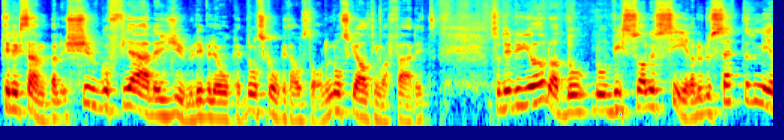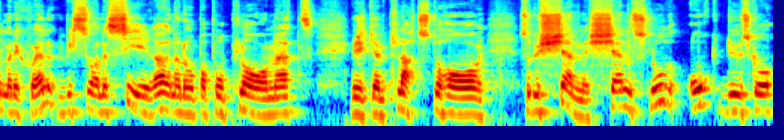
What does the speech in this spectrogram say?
Till exempel 24 juli vill jag åka, då ska jag åka till Australien, då ska allting vara färdigt. Så det du gör då, att då, då visualiserar du, du sätter dig ner med dig själv, visualiserar när du hoppar på planet, vilken plats du har, så du känner känslor och du ska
